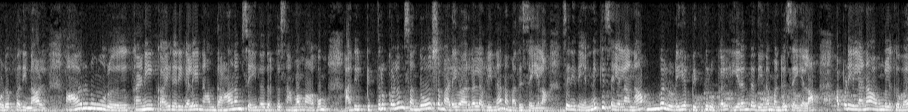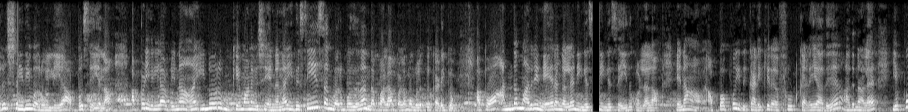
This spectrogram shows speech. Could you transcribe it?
கொடுப்பதினால் ஆறுநூறு கனி காய்கறிகளை நாம் தானம் செய்ததற்கு சமமாகும். அதில் பித்ருக்களும் சந்தோஷம் அடைவார்கள் அப்படின்னா நம்ம அதை செய்யலாம். சரி இது என்னைக்கு செய்யலாம்னா உங்களுடைய பித்ருக்கள் இறந்த தினம் என்று செய்யலாம். அப்படி இல்லைன்னா அவங்களுக்கு வருஷ திதி வரும் இல்லையா? அப்போ செய்யலாம். அப்படி இல்லை அப்படின்னா இன்னொரு முக்கியமான விஷயம் என்னன்னா இது சீசன் வரும்போது தான் அந்த பலாப்பழம் உங்களுக்கு கிடைக்கும். அப்போ அந்த மாதிரி நேரங்களில் நீங்கள் நீங்கள் செய்து கொள்ளலாம். ஏன்னா அப்பப்போ இது கிடைக்கிற ஃப்ரூட் கிடையாது. அதனால எப்போ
